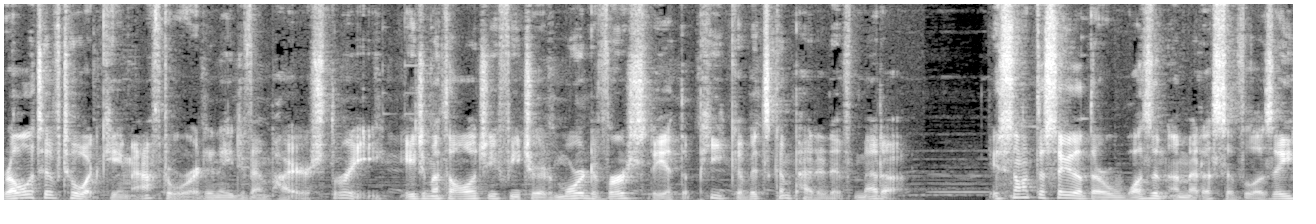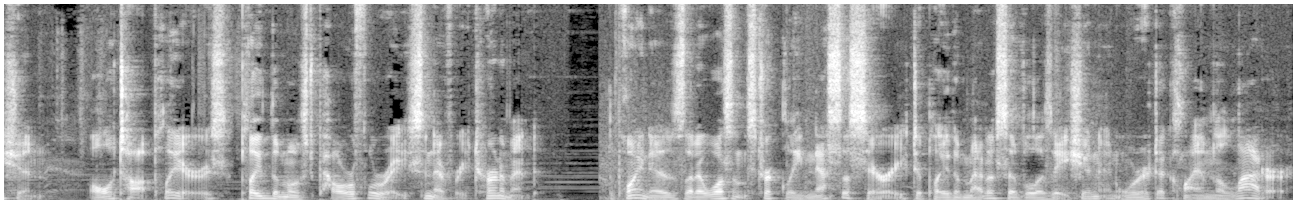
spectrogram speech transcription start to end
Relative to what came afterward in Age of Empires 3, Age of Mythology featured more diversity at the peak of its competitive meta. It's not to say that there wasn't a meta civilization, all top players played the most powerful race in every tournament. The point is that it wasn't strictly necessary to play the meta civilization in order to climb the ladder,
